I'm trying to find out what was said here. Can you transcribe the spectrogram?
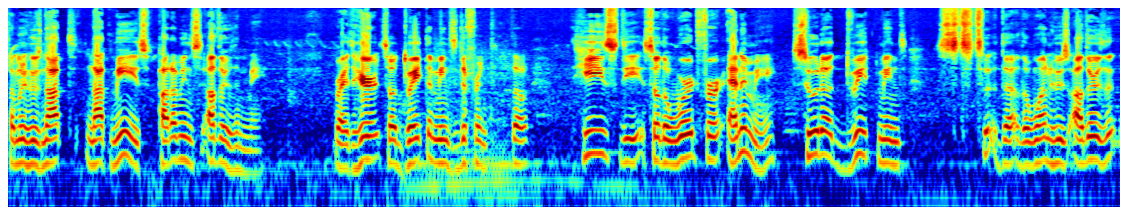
Someone who's not not me. Is, pada means other than me. Right here. So Dvaita means different. So he's the so the word for enemy. Sura Dvit means the the one who's other than.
